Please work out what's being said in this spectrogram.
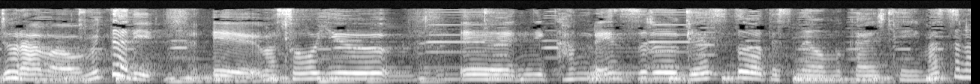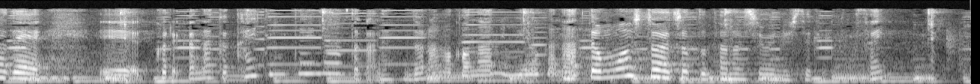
ドラマを見たり、えーまあ、そういう、えー、に関連するゲストをですねお迎えしていますので、えー、これかなんか書いてみたいなとかねドラマこんなに見ようかなって思う人はちょっと楽しみにしててください。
